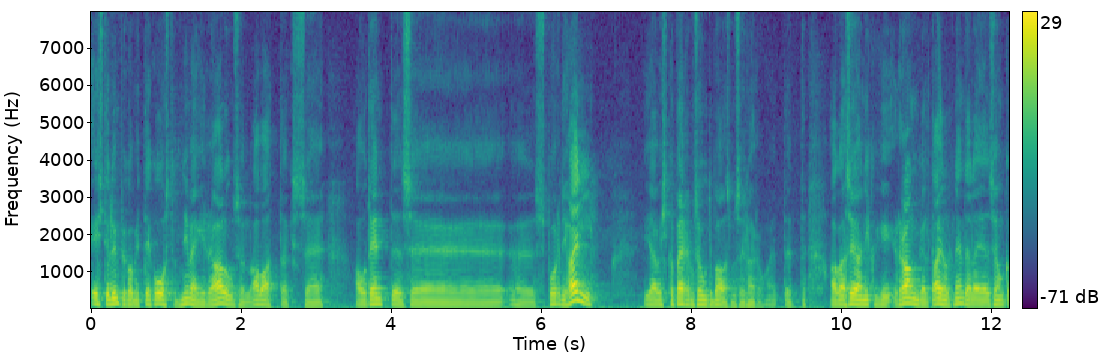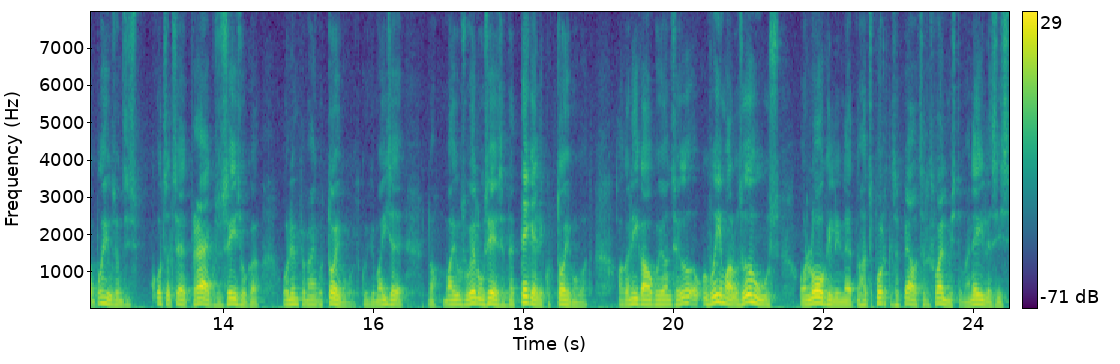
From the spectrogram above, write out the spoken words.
Eesti Olümpiakomitee koostatud nimekirja alusel avatakse Audentese äh, spordihall ja vist ka Pärnu sõudebaas, ma sain aru, et, et aga see on ikkagi rangelt ainult nendele ja see on ka põhjus on siis otseselt see, et praeguse seisuga olümpiamängud toimuvad, kuigi ma ise noh, ma ei usu elu sees, et need tegelikult toimuvad aga niikaua, kui on see võimalus õhus, on loogiline, et noh, et sportlased peavad selleks valmistuma, neile siis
